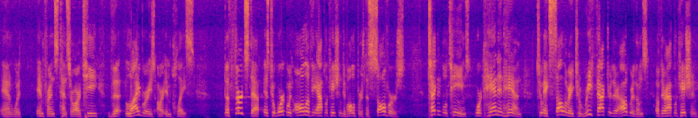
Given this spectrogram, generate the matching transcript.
and with inference, TensorRT, the libraries are in place. The third step is to work with all of the application developers, the solvers, technical teams, work hand in hand to accelerate, to refactor their algorithms of their application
